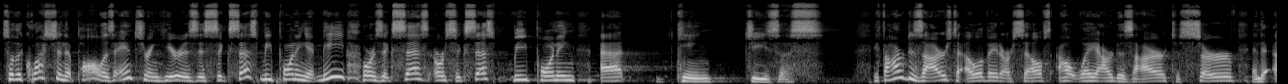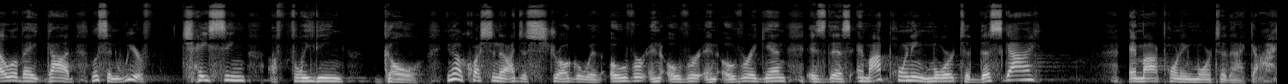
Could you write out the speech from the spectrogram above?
So the question that Paul is answering here is is success me pointing at me or is success or success me pointing at King Jesus? If our desires to elevate ourselves outweigh our desire to serve and to elevate God, listen, we are chasing a fleeting goal. You know, a question that I just struggle with over and over and over again is this Am I pointing more to this guy? Am I pointing more to that guy?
